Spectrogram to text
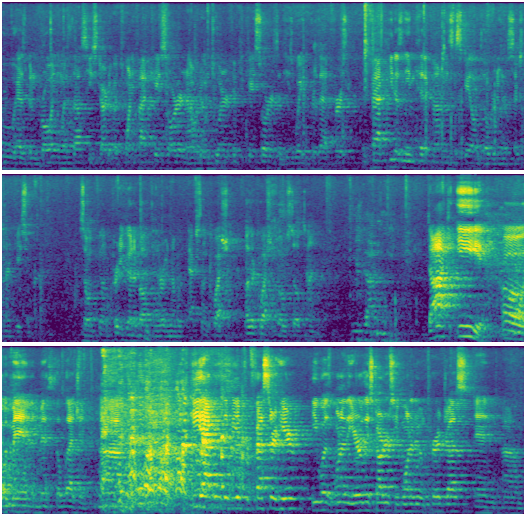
who has been growing with us. He started with 25 case order, and now we're doing 250 case orders, and he's waiting for that first. In fact, he doesn't even hit economies of scale until we're doing a 600 case order. So I'm feeling pretty good about that right now. Excellent question. Other questions, but we still have time. who's done? Doc E. Oh, the man, the myth, the legend. Uh, he happened to be a professor here. He was one of the early starters. He wanted to encourage us and um,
